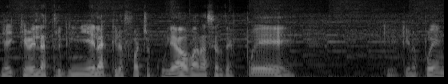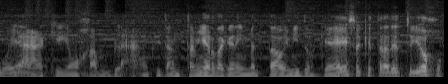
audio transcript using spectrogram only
Y hay que ver las triquiñelas que los fachos culiados van a hacer después. Que, nos pueden wear, que hojan blanco y tanta mierda que han inventado y mitos. Que a eso hay que estar atentos y ojo.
